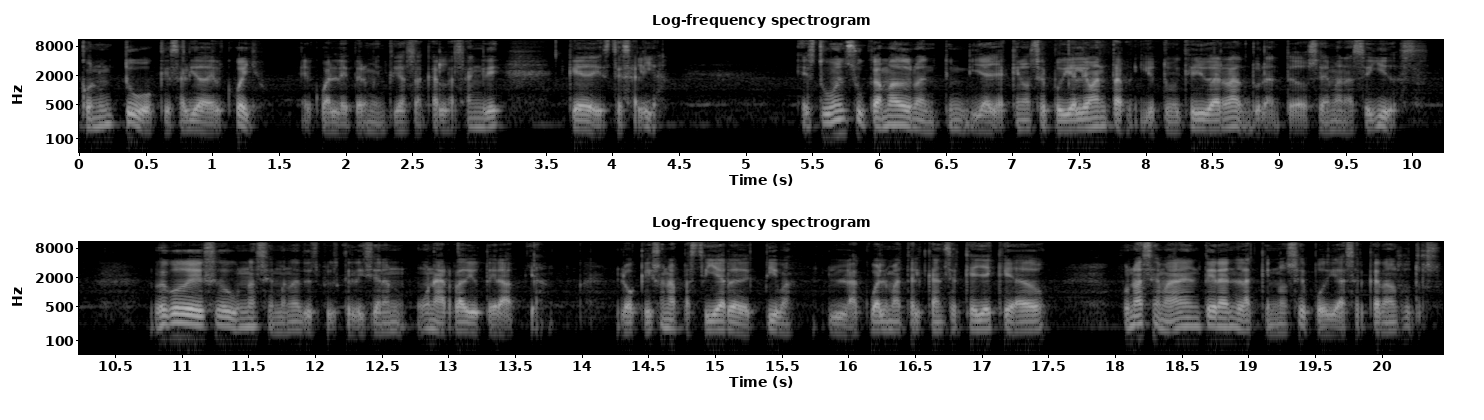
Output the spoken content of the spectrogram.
con un tubo que salía del cuello, el cual le permitía sacar la sangre que de este salía. Estuvo en su cama durante un día ya que no se podía levantar y yo tuve que ayudarla durante dos semanas seguidas. Luego de eso, unas semanas después que le hicieran una radioterapia, lo que es una pastilla radiactiva, la cual mata el cáncer que haya quedado, fue una semana entera en la que no se podía acercar a nosotros,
